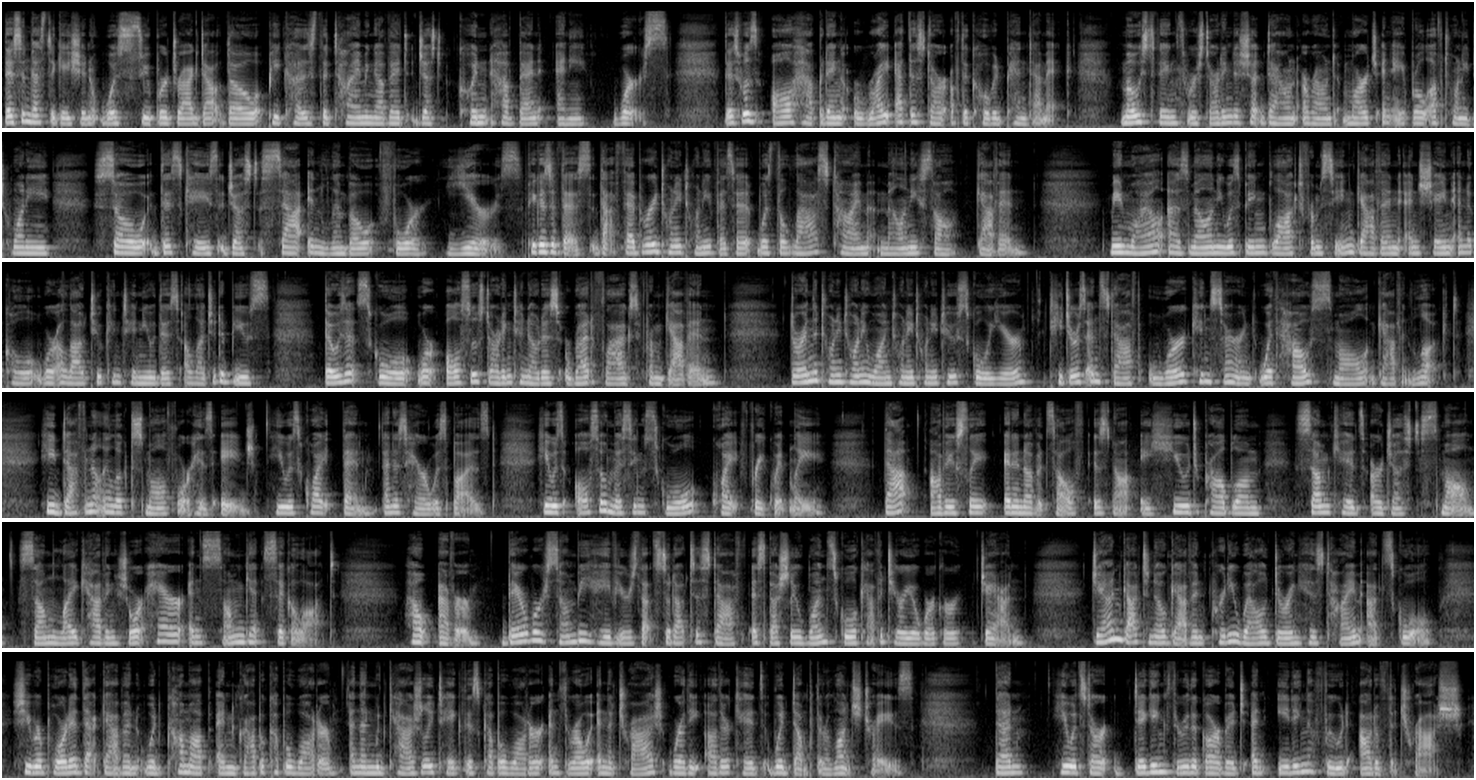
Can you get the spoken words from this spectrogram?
This investigation was super dragged out though, because the timing of it just couldn't have been any worse. This was all happening right at the start of the COVID pandemic. Most things were starting to shut down around March and April of 2020, so this case just sat in limbo for years. Because of this, that February 2020 visit was the last time Melanie saw Gavin. Meanwhile, as Melanie was being blocked from seeing Gavin and Shane and Nichole were allowed to continue this alleged abuse, those at school were also starting to notice red flags from Gavin. During the 2021 2022 school year, teachers and staff were concerned with how small Gavin looked. He definitely looked small for his age. He was quite thin and his hair was buzzed. He was also missing school quite frequently. That, obviously, in and of itself, is not a huge problem. Some kids are just small, some like having short hair, and some get sick a lot. However, there were some behaviors that stood out to staff, especially one school cafeteria worker, Jan. Jan got to know Gavin pretty well during his time at school. She reported that Gavin would come up and grab a cup of water and then would casually take this cup of water and throw it in the trash where the other kids would dump their lunch trays. Then he would start digging through the garbage and eating the food out of the trash.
